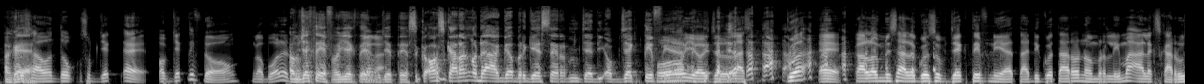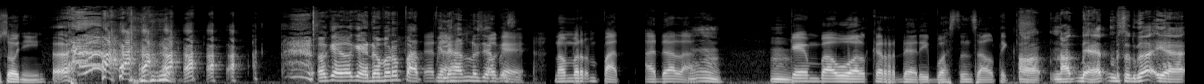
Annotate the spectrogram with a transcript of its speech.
Oke. berusaha untuk subjek eh objektif dong, nggak boleh dong. Objektif, objektif, Iya nggak? objektif. Sek- Oh sekarang udah agak bergeser menjadi objektif Oh ya. ya jelas. Gua eh kalau misalnya gue subjektif nih ya, tadi gue taruh nomor 5 Alex Caruso nih. Oke oke nomor 4 Ada. pilihan lu siapa Oke, sih? nomor 4 adalah Hmm. Hmm. Kemba Walker dari Boston Celtics. Oh, not bad. Maksud gua ya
